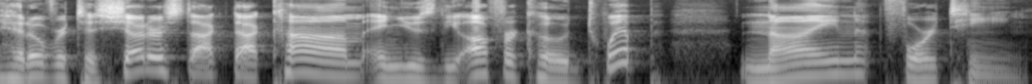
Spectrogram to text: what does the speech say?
head over to shutterstock.com and use the offer code TWIP914.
